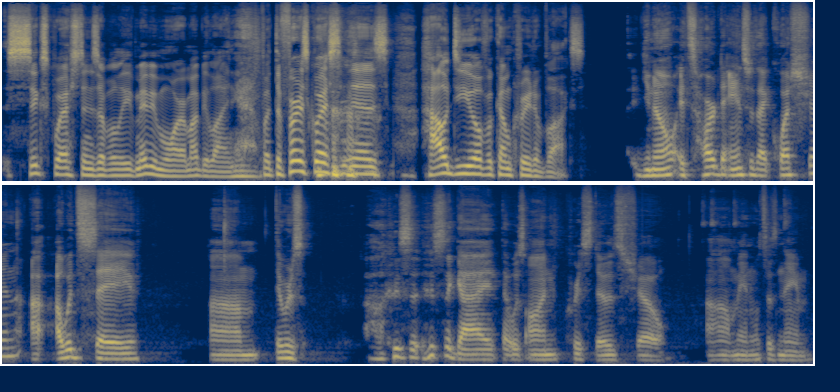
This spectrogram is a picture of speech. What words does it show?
six questions, I believe, maybe more. I might be lying here. But the first question is How do you overcome creative blocks? you know, it's hard to answer that question. I, I would say um, there was uh, who's the, who's the guy that was on Chris Do's show? Oh man, what's his name?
